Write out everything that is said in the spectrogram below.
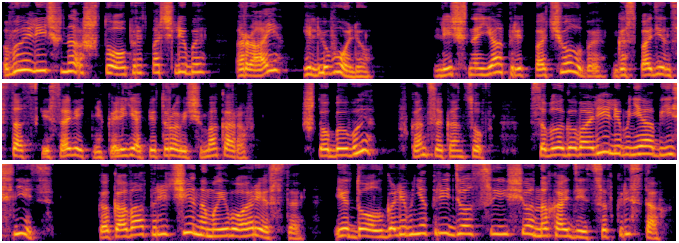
Вы лично что предпочли бы, рай или волю?» Лично я предпочел бы, господин статский советник Илья Петрович Макаров, чтобы вы, в конце концов, соблаговолили мне объяснить, какова причина моего ареста и долго ли мне придется еще находиться в крестах.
